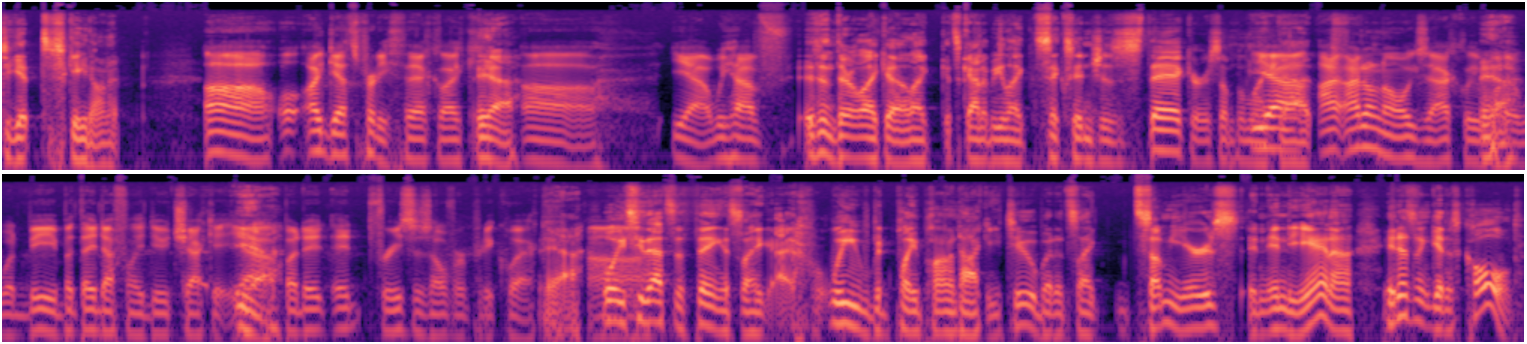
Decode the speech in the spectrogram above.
to get to skate on it? uh well, i guess pretty thick like Yeah. uh yeah we have Isn't there like a like it's got to be like six inches thick or something like yeah that? I, I don't know exactly what Yeah. it would be but they definitely do check it yeah, Yeah. but it, it freezes over pretty quick Yeah. Well, you see, Uh, that's the thing. It's like I- we would play pond hockey too, but it's like some years in Indiana, it doesn't get as cold.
